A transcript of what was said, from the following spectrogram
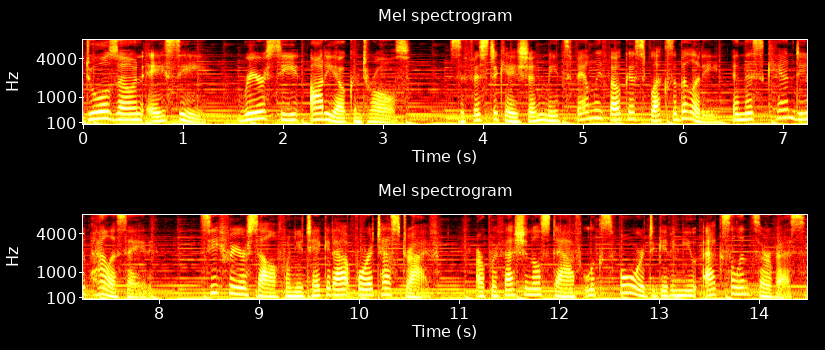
dual zone AC, rear seat audio controls. Sophistication meets family-focused flexibility in this can-do Palisade. See for yourself when you take it out for a test drive. Our professional staff looks forward to giving you excellent service.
